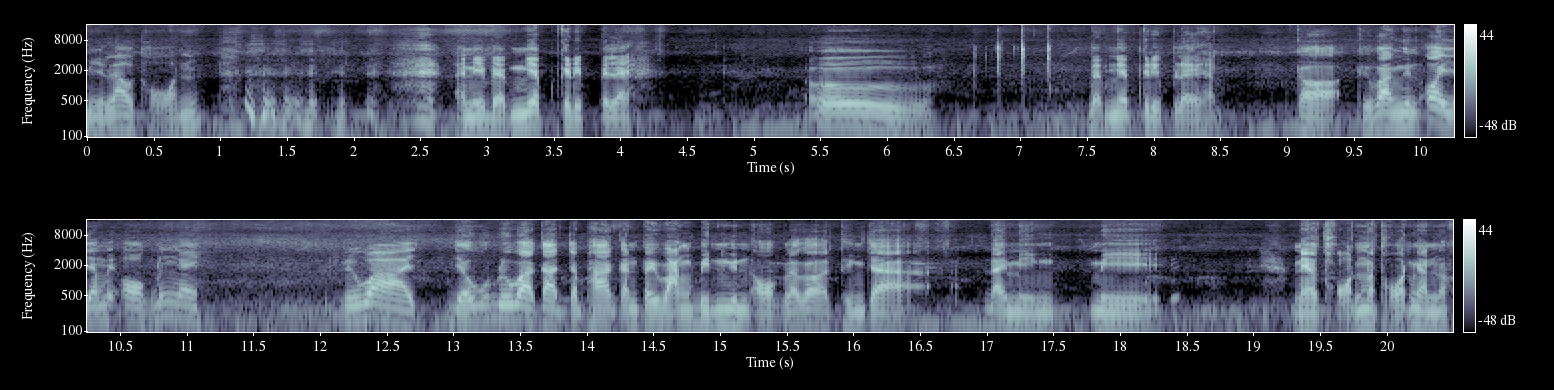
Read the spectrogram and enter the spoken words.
มีเหล้าถอน อันนี้แบบเงียบกริบไปเลย โอ้แบบเงียบกริบเลยครับ ก็คือว่าเงินอ้อยยังไม่ออกหรือไง หรือว่าเดี๋ยวหรือว่าการจะพากันไปวางบินเงินออก แล้วก็ถึงจะได้มีมีแนวถอนมาถอนกันเนาะ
